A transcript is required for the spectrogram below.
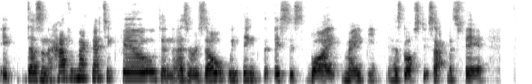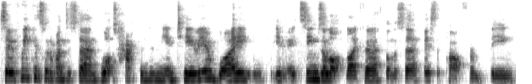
it doesn't have a magnetic field, and as a result, we think that this is why it maybe has lost its atmosphere. So if we can sort of understand what's happened in the interior, why you know it seems a lot like Earth on the surface, apart from being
